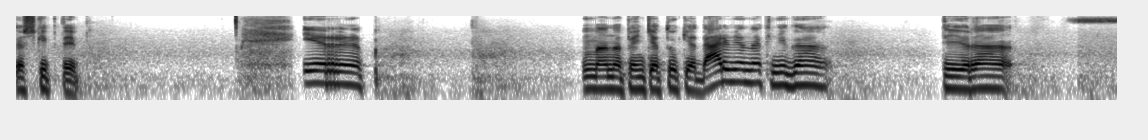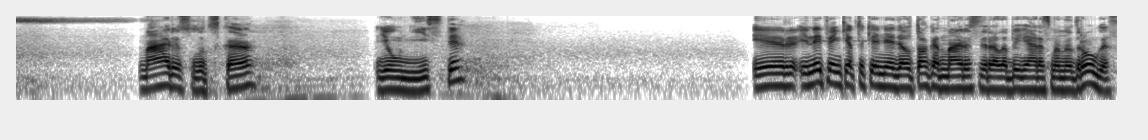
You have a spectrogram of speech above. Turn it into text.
kažkaip taip. Ir mano penketukė dar viena knyga, tai yra Marius Lutska jaunystė. Ir jinai penketukė ne dėl to, kad Marius yra labai geras mano draugas.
